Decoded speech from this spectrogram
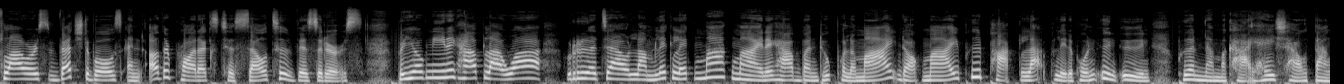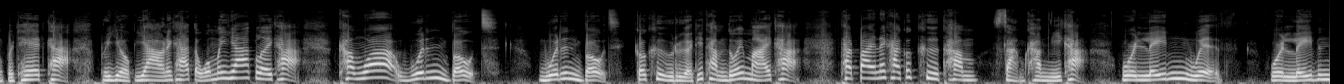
flowers, vegetables, and other products to sell to visitors ประโยคนี้นะคะแปลว่า เรือแจวลำเล็กๆ มากมายนะคะบรรทุกผลไม้ ดอกไม้ พืชผักและผลิตผลอื่นๆ เพื่อนนำมาขายให้ชาวต่างประเทศค่ะ ประโยคยาวนะคะ แต่ว่าไม่ยากเลยค่ะคำว่า wooden boat wooden boat ก็คือเรือที่ทำด้วยไม้ค่ะ ถัดไปนะคะก็คือคำสามคำนี้ค่ะ were laden with were laden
